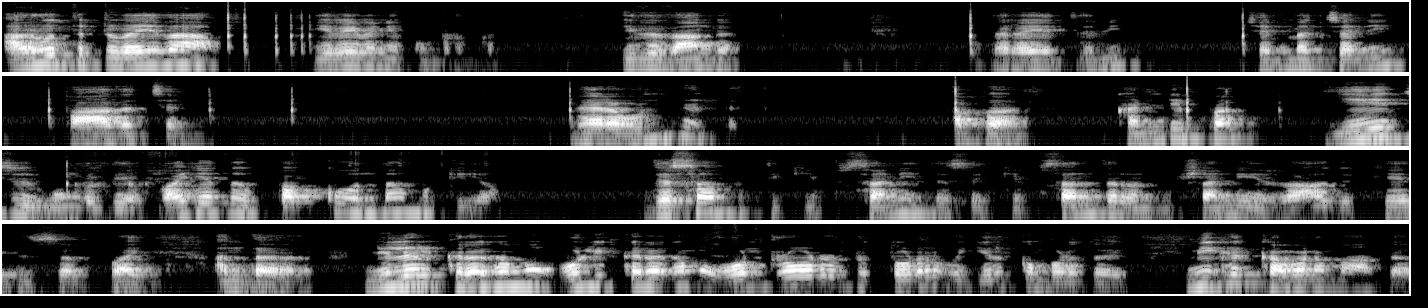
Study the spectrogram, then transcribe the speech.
அறுபத்தெட்டு வயதா இறைவனை கும்பிடுங்கள். இதுதாங்க. விரயச்சனி ஜென்மச்சனி பாதச்சனி. வேற ஒண்ணு இல்லை. அப்ப கண்டிப்பா ஏஜ் உங்களுடைய வயது பக்குவம் தான் முக்கியம். தசாபுத்திக்கு சனி திசைக்கு சந்திரன் சனி ராகு கேது செவ்வாய் அந்த நிழல் கிரகமும் ஒளி கிரகமும் ஒன்றோடு என்று தொடர்பு இருக்கும் பொழுது மிக கவனமாக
